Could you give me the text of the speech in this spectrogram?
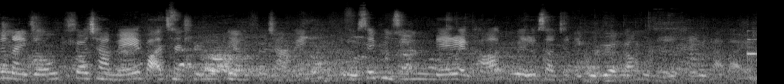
တက်နိုင်ဆုံး short ချမယ်ဗာအချမ်းရှင်လို့ပြန် short ချမယ်ဒီလိုစိတ်ဖိစီးမှုနည်းတဲ့အခါကိုယ့်ရဲ့လှုပ်ဆောင်ချက်တွေကိုပြီးတော့ကောင်းဖို့လည်းခံယူထားပါတယ်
